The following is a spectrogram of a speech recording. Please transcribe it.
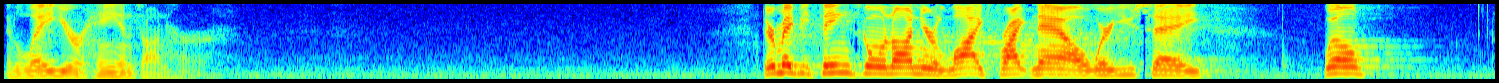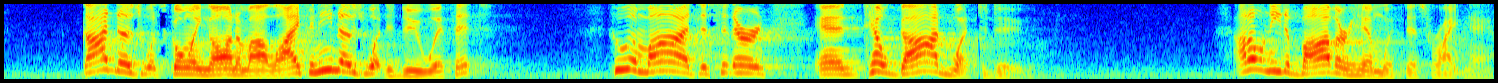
and lay your hands on her. There may be things going on in your life right now where you say, Well, God knows what's going on in my life and He knows what to do with it. Who am I to sit there and, and tell God what to do? I don't need to bother Him with this right now.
